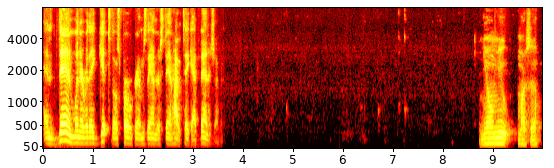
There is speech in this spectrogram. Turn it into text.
And then whenever they get to those programs, they understand how to take advantage of it. You on mute, Marcel.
